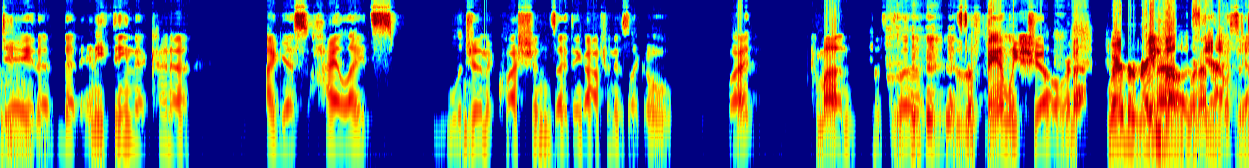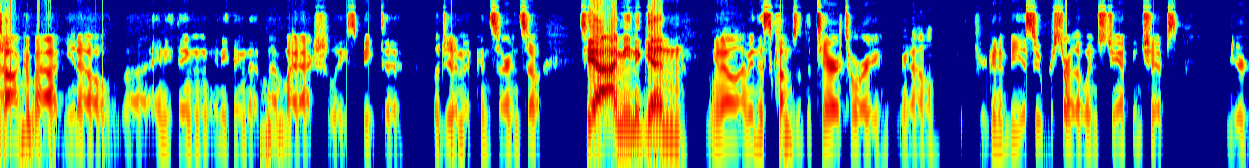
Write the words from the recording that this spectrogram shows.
day that that anything that kind of I guess highlights legitimate questions, I think often is like, oh, what? Come on, this is a this is a family show. We're not where the we're not, rainbows we're not yeah, supposed to talk about you know uh, anything anything that that might actually speak to legitimate concern. So so yeah, I mean, again, you know, I mean, this comes with the territory. You know, if you're going to be a superstar that wins championships, you're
